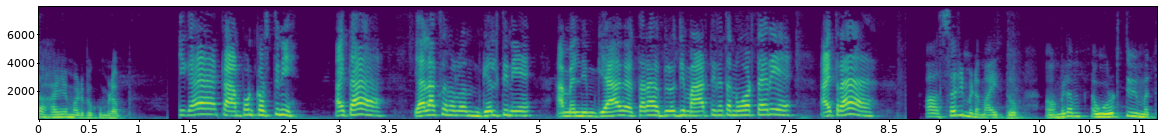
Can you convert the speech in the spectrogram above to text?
ಸಹಾಯ ಮಾಡಬೇಕು ಮೇಡಮ್ ಈಗ ಕಾಂಪೌಂಡ್ ಕಳಿಸ್ತೀನಿ ಆಯ್ತಾ? ಎಲ್ಲ ಸಲ ಒಂದು ಗೆಲ್ತೀನಿ. ಆಮೇಲೆ ನಿಮ್ಗೆ ಯಾವ ಥರ ಅಭಿವೃದ್ಧಿ ಮಾಡ್ತೀನಿ ಅಂತ ನೋಡ್ತಾ ಇರಿ. ಆಯ್ತಾ? ಹಾಂ ಸರಿ ಮೇಡಮ್ ಆಯಿತು. ಮೇಡಮ್ ನಾವು ಹೊರಡ್ತೀವಿ ಮತ್ತೆ.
